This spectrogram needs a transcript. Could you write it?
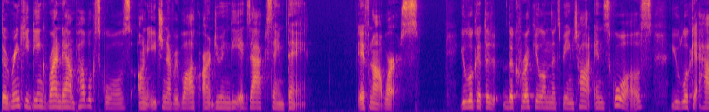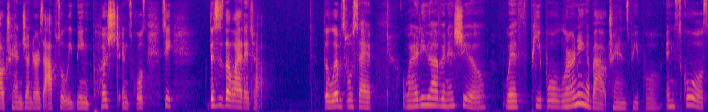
the rinky dink rundown public schools on each and every block aren't doing the exact same thing, if not worse. You look at the, the curriculum that's being taught in schools, you look at how transgender is absolutely being pushed in schools. See, this is the lie they tell. The libs will say, Why do you have an issue with people learning about trans people in schools.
